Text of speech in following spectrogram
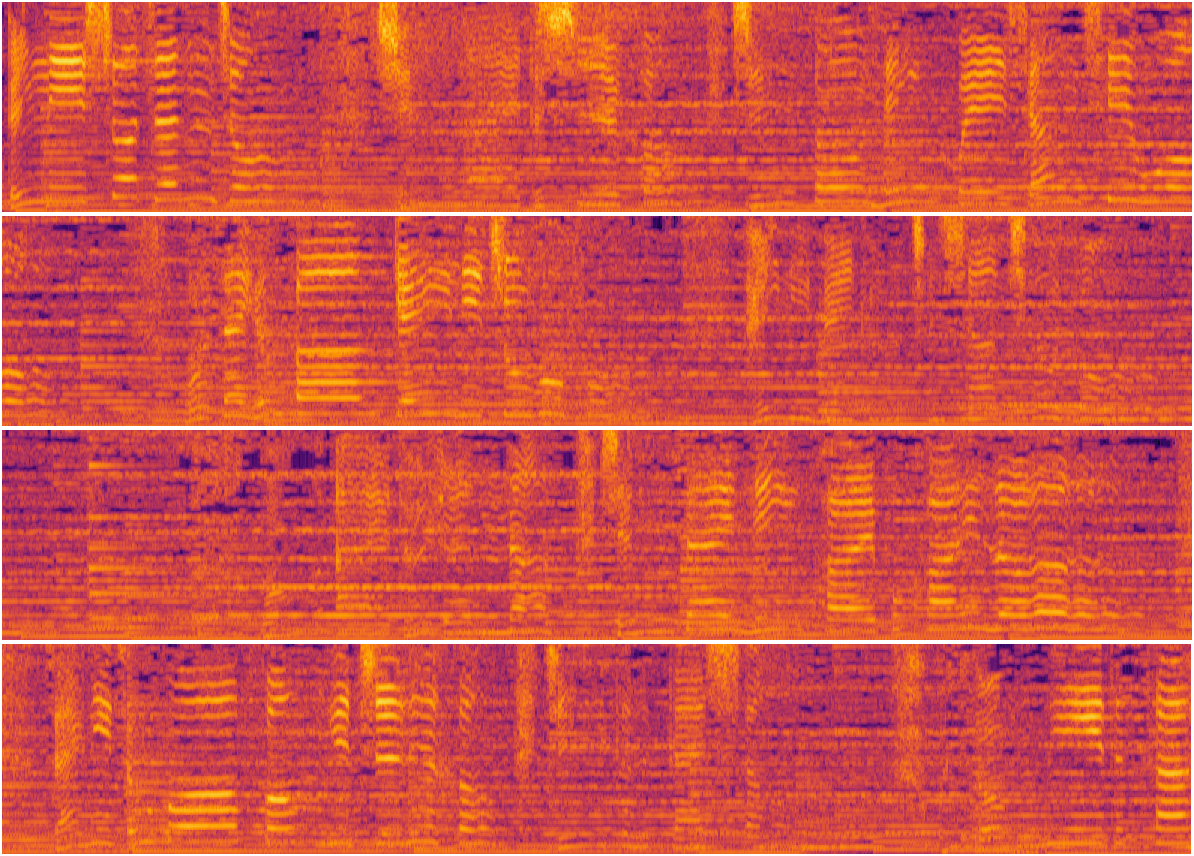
对你说珍重。来的时候，是否你会想起我？我在远方给你祝福，陪你每个春夏秋冬。我爱的人啊，现在你快不快乐？在你走过风雨之后，记得带上我送你的彩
